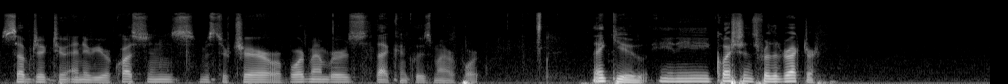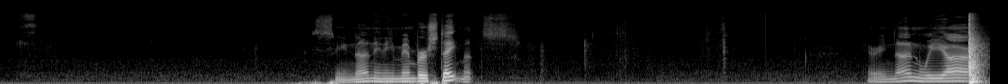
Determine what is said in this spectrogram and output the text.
Subject to any of your questions, Mr. Chair or board members, that concludes my report. Thank you. Any questions for the director? See none. Any member statements? Hearing none, we are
